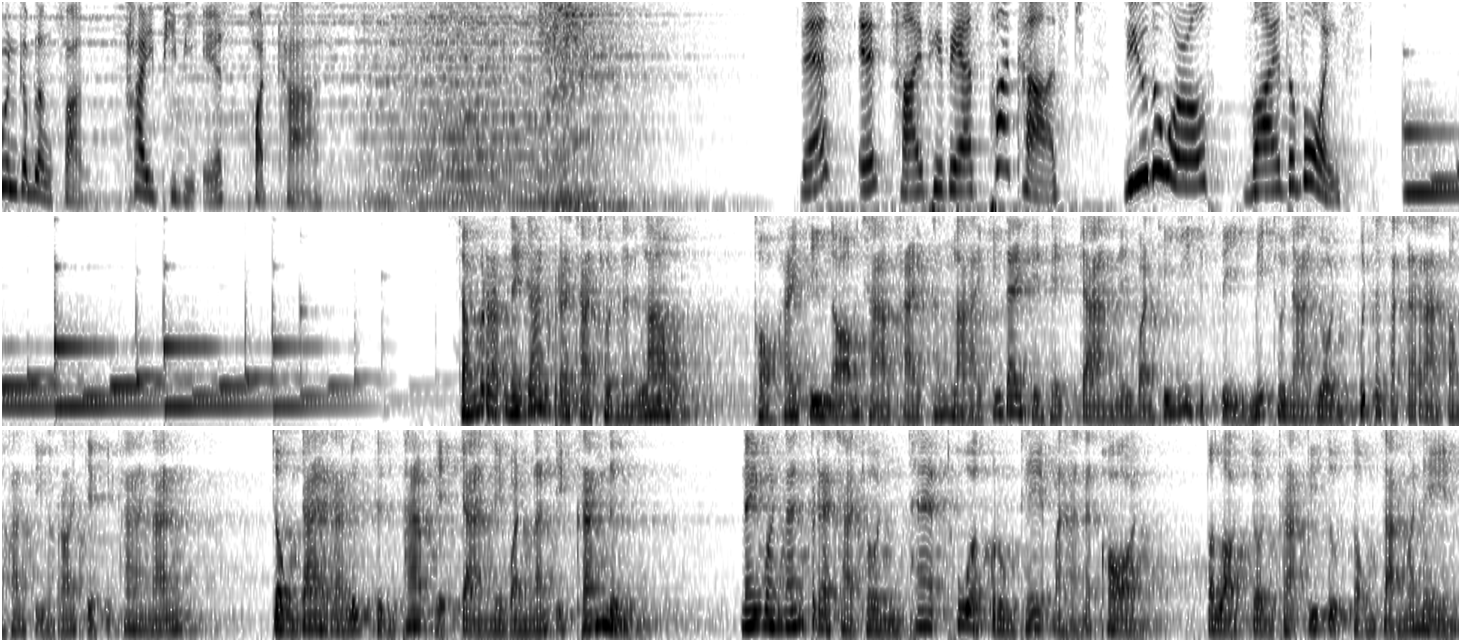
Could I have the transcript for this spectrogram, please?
คุณกำลังฟังไทย PBS Podcast This is Thai PBS Podcast. View the world via the voice. สำหรับในด้านประชาชนนั้นเล่า ขอให้พี่น้องชาวไทยทั้งหลายที่ได้เห็นเหตุการณ์ในวันที่ 24 มิถุนายน พุทธศักราช 2475 นั้น จงได้ระลึกถึงภาพเหตุการณ์ในวันนั้นอีกครั้งหนึ่ง ในวันนั้นประชาชนแทบทั่วกรุงเทพมหานคร ตลอดจนพระพิสุสงฆ์สามเณร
